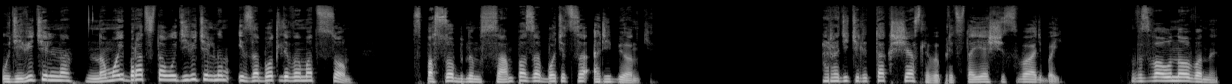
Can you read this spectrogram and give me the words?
Удивительно, но мой брат стал удивительным и заботливым отцом, способным сам позаботиться о ребенке. Родители так счастливы предстоящей свадьбой. Взволнованы,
